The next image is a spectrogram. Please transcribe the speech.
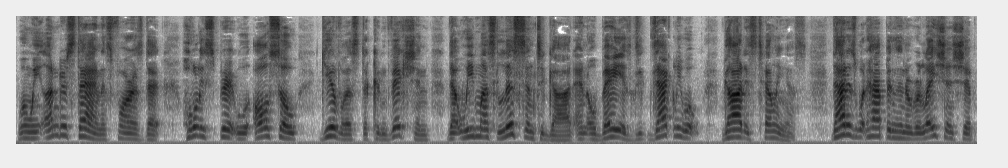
When we understand as far as that Holy Spirit will also give us the conviction that we must listen to God and obey is exactly what God is telling us. That is what happens in a relationship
